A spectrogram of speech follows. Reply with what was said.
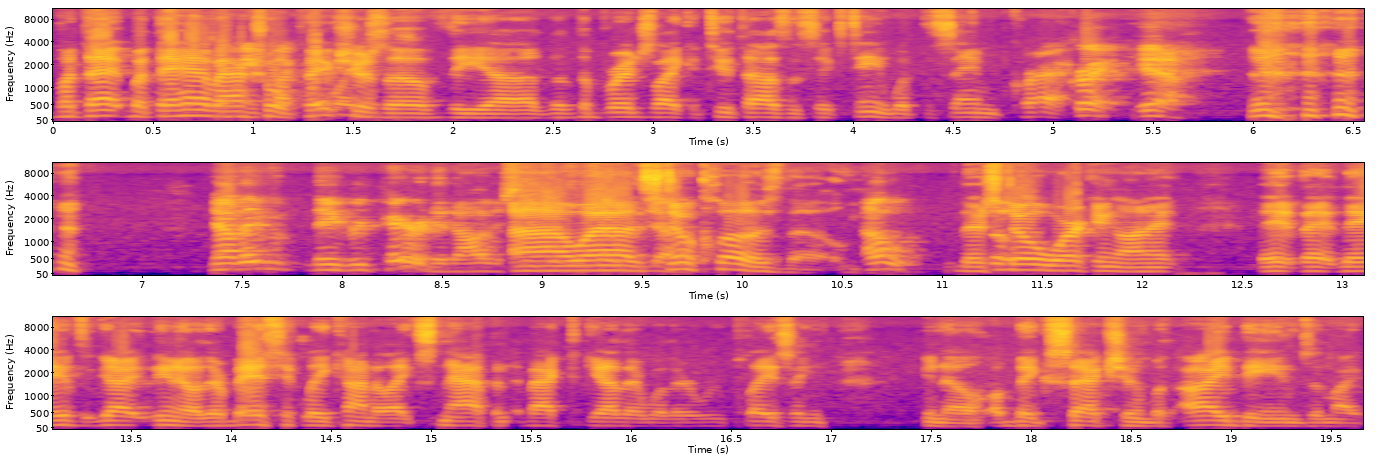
but that but they have actual fucking pictures of the, uh, the the bridge like in 2016 with the same crack. Correct. Yeah. Now they've they've repaired it, obviously. Uh, well, it's still closed though. Oh, They're So- still working on it. They, they they've got you know they're basically kind of like snapping it back together where they're replacing you know a big section with I beams and like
